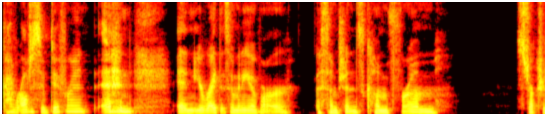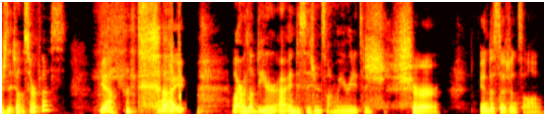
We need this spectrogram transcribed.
god, we're all just so different and and you're right that so many of our assumptions come from structures that don't serve us. yeah, right. well, I'd love to hear uh, indecision song. Will you read it to me? Sure. Indecision song.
